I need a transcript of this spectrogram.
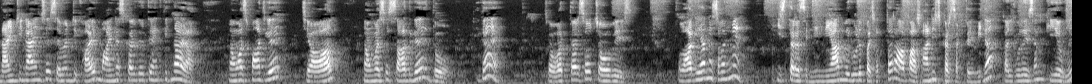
नाइन्टी नाइन से सेवेंटी फाइव माइनस कर देते हैं कितना आया? नौ से पाँच गए, चार। नौ से सात गए, दो, ठीक है? चौहत्तर सौ चौबीस। तो आ गया ना समझ में? इस तरह से निन्यानवे गुड़े पचहत्तर आप आसानी से कर सकते हैं बिना कैलकुलेशन किए हुए।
